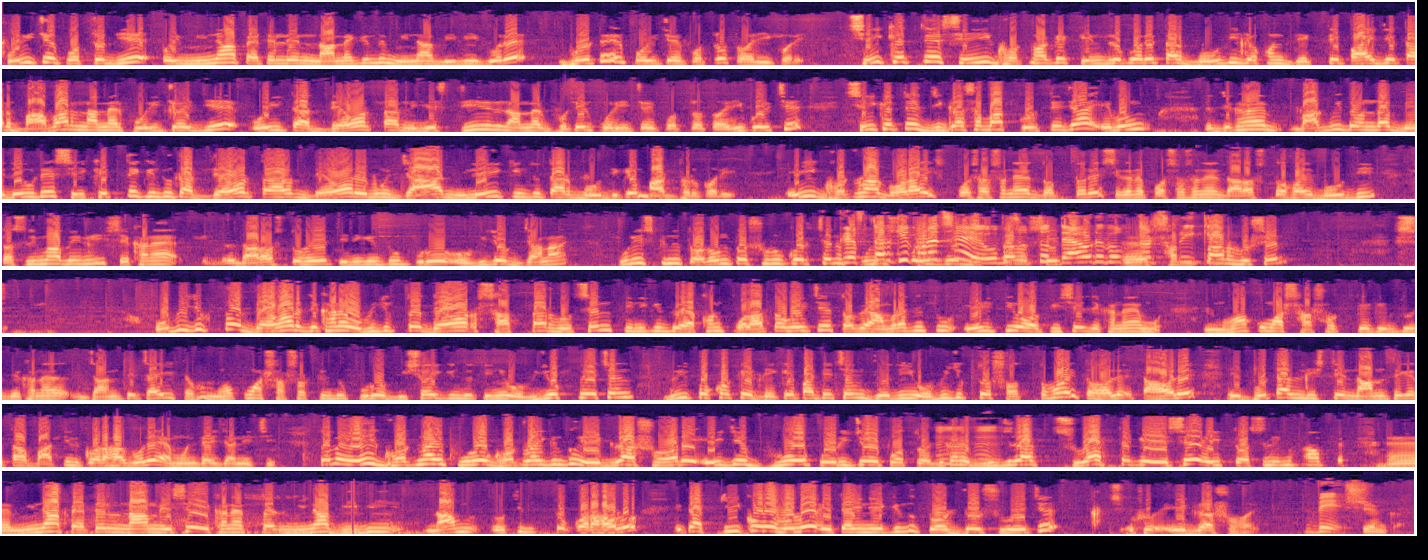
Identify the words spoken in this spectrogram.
পরিচয়পত্র দিয়ে ওই মিনা প্যাটেলের নামে কিন্তু মিনা বিবি করে ভোটের পরিচয়পত্র তৈরি করে। সেই ক্ষেত্রে সেই ঘটনাকে কেন্দ্র করে তার বৌদি যখন দেখতে পায় যে তার বাবার নামের পরিচয় দিয়ে ওই তার দেওর, তার নিজের স্ত্রীর নামের ভোটের পরিচয়পত্র তৈরি করেছে, সেই ক্ষেত্রে জিজ্ঞাসাবাদ করতে যায় এবং যেখানে বাগবিদণ্ডা বেঁধে উঠে সেই ক্ষেত্রে কিন্তু তার দেওর তার দেওর এবং যা মিলেই কিন্তু তার বৌদিকে মারধর করে। এই ঘটনা গড়ায় প্রশাসনের দপ্তরে, সেখানে প্রশাসনের দ্বারস্থ হয় বৌদি তসলিমা বিবি, সেখানে দ্বারস্থ হয়ে তিনি কিন্তু পুরো অভিযোগ জানায়। পুলিশ কিন্তু তদন্ত শুরু করছেন। গ্রেফতার কি করেছে? অভিযুক্ত দেওর এবং তার স্ত্রীকে? হোসেন। অভিযুক্ত দেওয়ার যেখানে অভিযুক্ত দেওয়ার সাত্তার হোসেন তিনি কিন্তু এখন পলাতক হয়েছে। তবে আমরা কিন্তু এলটিও অফিসে যেখানে মহকুমার শাসককে কিন্তু যেখানে জানতে চাই তখন মহকুমার শাসক কিন্তু পুরো বিষয় কিন্তু তিনি অভিযোগ পেয়েছেন। দুই পক্ষকে ডেকে পাঠিয়েছেন। যদি অভিযুক্ত সত্য হয় তাহলে তাহলে এই ভোটার লিস্টের নাম থেকে তা বাতিল করা হবে বলে এমনটাই জানিয়েছি। তবে এই ঘটনায় পুরো ঘটনায় কিন্তু এগরা শহরে এই যে ভুয়ো পরিচয়পত্র যেখানে গুজরাট সুরাট থেকে এসে এই তসলিমা মিনা প্যাটেল নাম এসে এখানে মিনা বিবি নাম অতিরিক্ত করা হলো। এটা কি করে হলো এটাই নিয়ে কিন্তু তর্জোর শুরু হয়েছে এগরা শহরে। বেশ। প্রিয়াঙ্কা।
